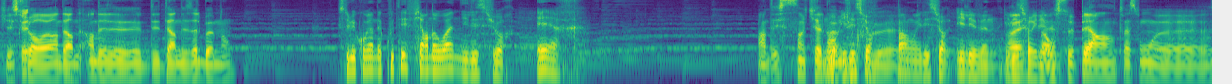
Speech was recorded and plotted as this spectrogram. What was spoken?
Qui est sur euh, un, des, des derniers albums, non? Celui qu'on vient d'écouter, Fear No One, il est sur R. Un des cinq albums. Non, il est sur, coup, euh, pardon, il est sur Eleven. Il ouais, est sur bah, Eleven. on se perd, hein, de toute façon. euh,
